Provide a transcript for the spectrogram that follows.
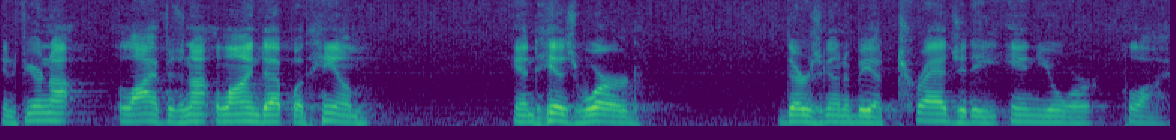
And if your not, life is not lined up with Him and His Word, there's going to be a tragedy in your life.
